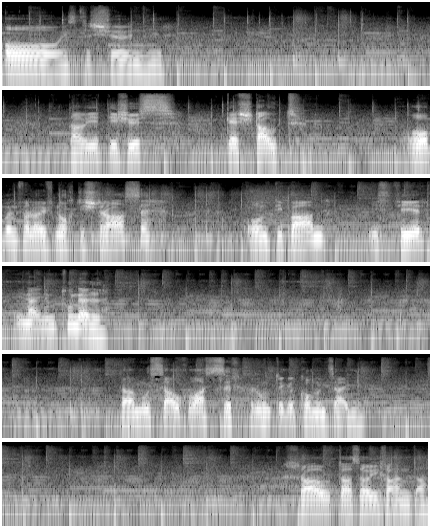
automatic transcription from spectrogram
Oh, ist das schön hier. Da wird die Schüsse gestaut. Oben verläuft noch die Straße und die Bahn ist hier in einem Tunnel. Da muss auch Wasser runtergekommen sein. Schaut das euch an, da,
